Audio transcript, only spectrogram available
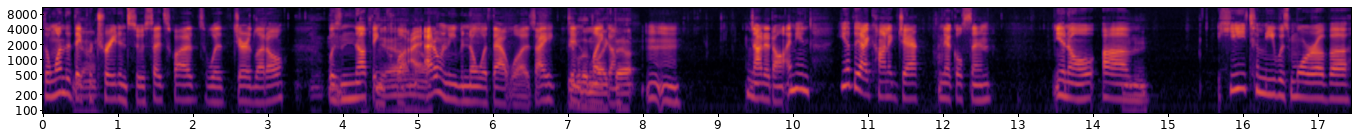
the one that they Yeah. portrayed in Suicide Squads with Jared Leto was nothing. Yeah, close. I I. I don't even know what that was. I People didn't, didn't like, like, that. Not at all. I mean, you have the iconic Jack Nicholson. You know, um, he to me was more of a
